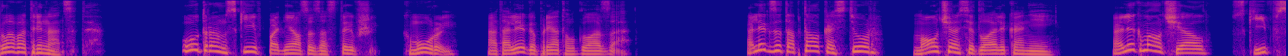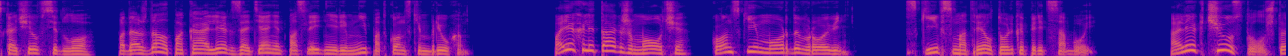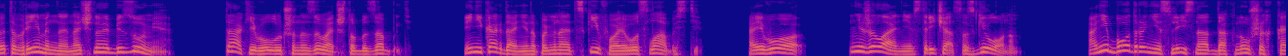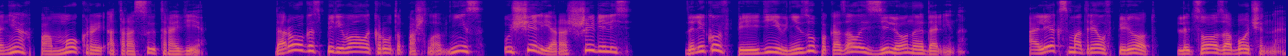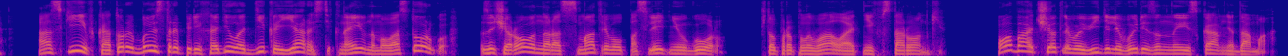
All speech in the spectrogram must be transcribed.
Глава 13. Утром Скиф поднялся застывший, хмурый, от Олега прятал глаза. Олег затоптал костер, молча оседлали коней. Олег молчал, Скиф вскочил в седло, подождал, пока Олег затянет последние ремни под конским брюхом. Поехали также молча, конские морды вровень. Скиф смотрел только перед собой. Олег чувствовал, что это временное ночное безумие, так его лучше называть, чтобы забыть. И никогда не напоминает Скифу о его слабости, о его нежелании встречаться с Гелоном. Они бодро неслись на отдохнувших конях по мокрой от росы траве. Дорога с перевала круто пошла вниз, ущелья расширились. Далеко впереди и внизу показалась зеленая долина. Олег смотрел вперед, лицо озабоченное, а Скиф, который быстро переходил от дикой ярости к наивному восторгу, зачарованно рассматривал последнюю гору, что проплывала от них в сторонке. Оба отчетливо видели вырезанные из камня дома.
